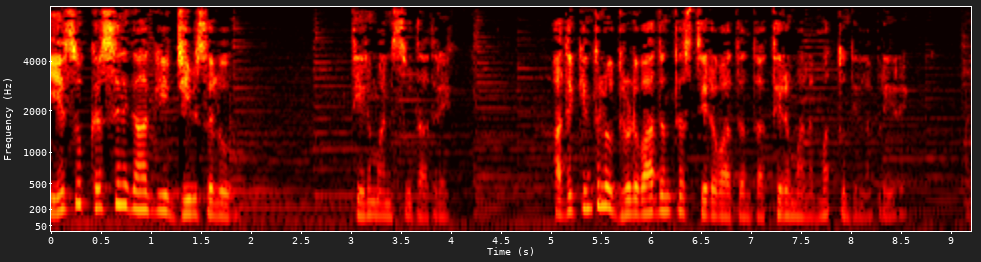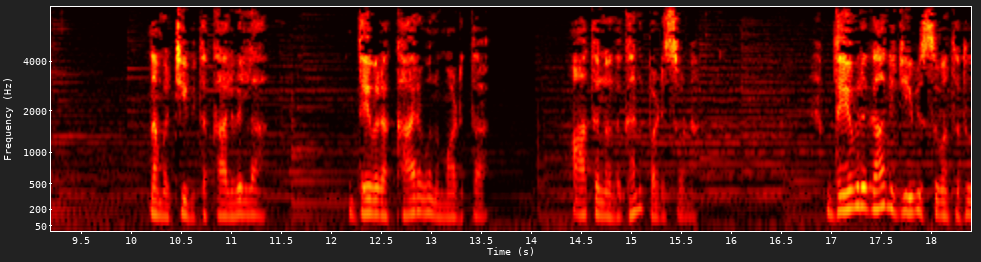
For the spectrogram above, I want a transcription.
ಯೇಸು ಕ್ರಿಸ್ತನಿಗಾಗಿ ಜೀವಿಸಲು ತೀರ್ಮಾನಿಸುವುದಾದರೆ, ಅದಕ್ಕಿಂತಲೂ ದೃಢವಾದಂತಹ ಸ್ಥಿರವಾದಂತಹ ತೀರ್ಮಾನ ಮತ್ತೊಂದಿಲ್ಲ, ಪ್ರಿಯರೇ. ನಮ್ಮ ಜೀವಿತ ಕಾಲವೆಲ್ಲ ದೇವರ ಕಾರ್ಯವನ್ನು ಮಾಡುತ್ತಾ ಆತನನ್ನು ಘನಪಡಿಸೋಣ. ದೇವರಿಗಾಗಿ ಜೀವಿಸುವಂಥದ್ದು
